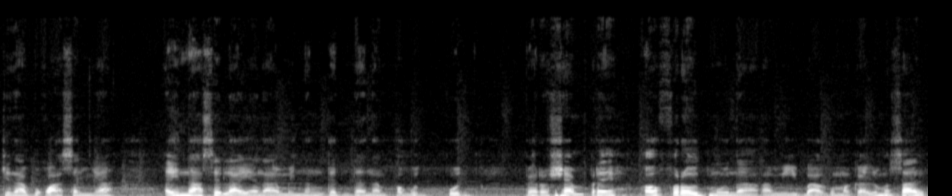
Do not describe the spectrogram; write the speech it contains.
Kinabukasan nga ay nasilayan namin ng ganda ng Pagudpud. Pero syempre, off-road muna kami bago mag-almusal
